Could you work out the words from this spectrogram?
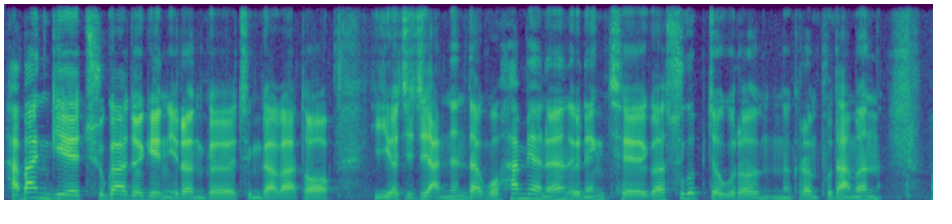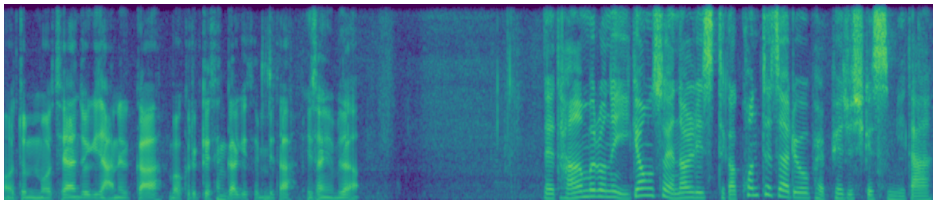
하반기에 추가적인 이런 그 증가가 더 이어지지 않는다고 하면은 은행채가 수급적으로 그런 부담은 어, 좀 뭐 제한적이지 않을까 뭐 그렇게 생각이 됩니다. 이상입니다. 네, 다음으로는 이경수 애널리스트가 콘트 자료 발표해 주시겠습니다.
